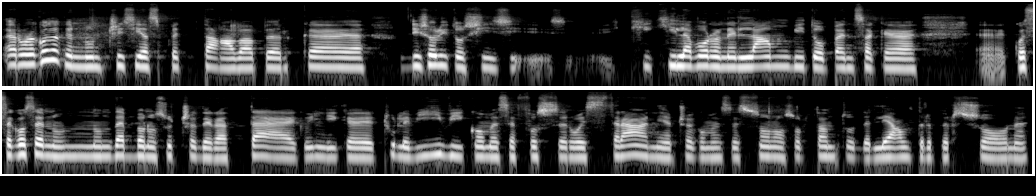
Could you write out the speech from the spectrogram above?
Era una cosa che non ci si aspettava perché di solito si, si, si chi, chi, lavora nell'ambito pensa che eh, queste cose non, non, debbano succedere a te, quindi che tu le vivi come se fossero estranee, cioè come se sono soltanto delle altre persone.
